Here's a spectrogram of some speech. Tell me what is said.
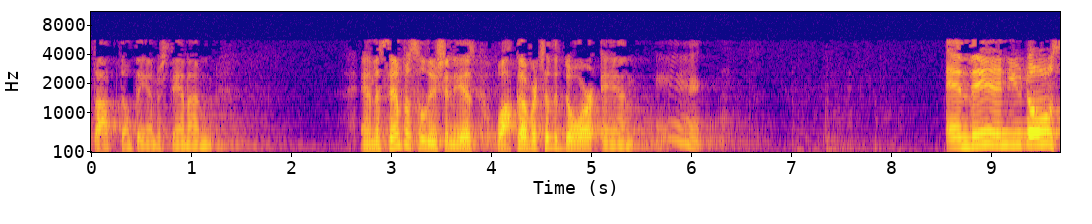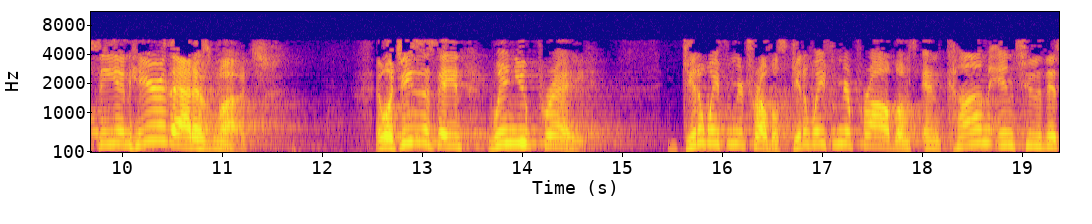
stop? Don't they understand I'm And the simple solution is walk over to the door and eh. and then you don't see and hear that as much. And what Jesus is saying, when you pray, Get away from your troubles, get away from your problems, and come into this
